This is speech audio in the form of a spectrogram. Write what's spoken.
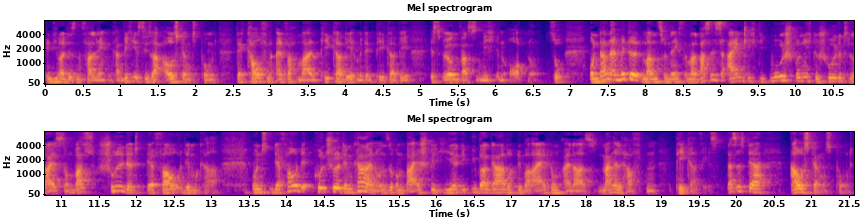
in die man diesen Fall lenken kann. Wichtig ist dieser Ausgangspunkt. Wir kaufen einfach mal einen PKW und mit dem PKW ist irgendwas nicht in Ordnung. So. Und dann ermittelt man zunächst einmal, was ist eigentlich die ursprünglich geschuldete Leistung? Was schuldet der V dem K? Und der V schuldet dem K in unserem Beispiel hier die Übergabe und Übereignung eines mangelhaften PKWs. Das ist der Ausgangspunkt.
